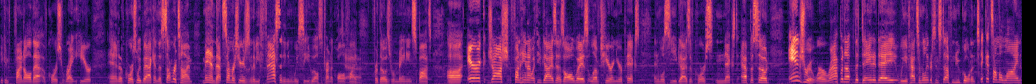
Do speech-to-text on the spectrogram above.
You can find all that, of course, right here. And, of course, we'll be back in the summertime. Man, that summer series is going to be fascinating when we see who else is trying to qualify yeah. for those remaining spots. Uh, Eric, Josh, fun hanging out with you guys as always. Loved hearing your picks. And we'll see you guys, of course, next episode. Andrew, we're wrapping up the day today. We've had some really interesting stuff. New golden tickets on the line.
